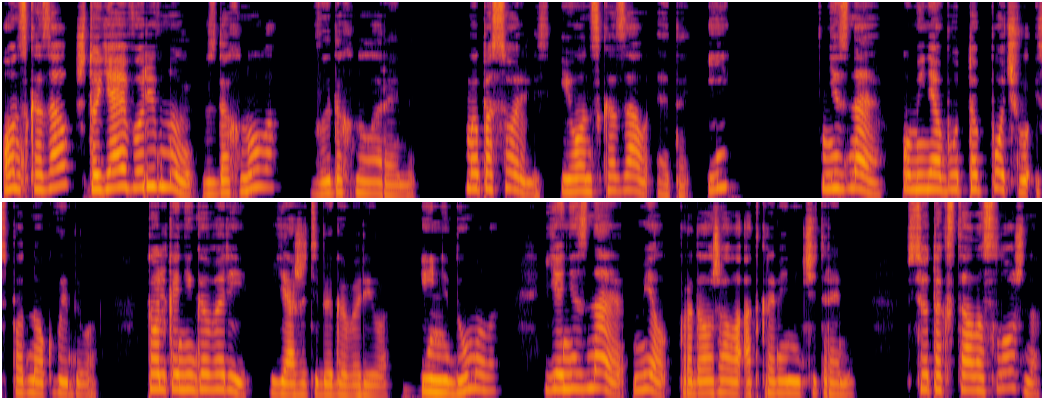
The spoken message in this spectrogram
Он сказал, что я его ревную, вздохнула, выдохнула Реми. Мы поссорились, и он сказал это, и... Не знаю, у меня будто почву из-под ног выбило. Только не говори, я же тебе говорила. И не думала. Я не знаю, Мел, продолжала откровенничать Реми. Все так стало сложно.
